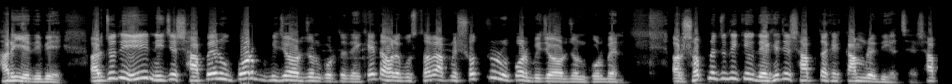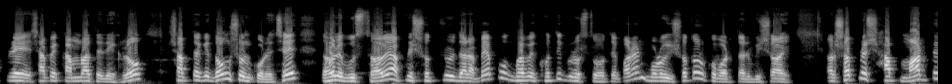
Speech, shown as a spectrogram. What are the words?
হারিয়ে দিবে। আর যদি নিজে সাপের উপর বিজয় অর্জন করতে দেখে, তাহলে বুঝতে হবে আপনি শত্রুর উপর বিজয় অর্জন করবেন। আর স্বপ্নে যদি কেউ দেখে যে সাপ তাকে কামড়ে দিয়েছে, সাপরে, সাপে কামড়াতে দেখল, সাপ তাকে দংশন করেছে, তাহলে বুঝতে হবে আপনি শত্রুর দ্বারা ব্যাপকভাবে ক্ষতিগ্রস্ত হতে পারেন, বড়ই সতর্কবার্তার বিষয়। আর স্বপ্নে সাপ মারতে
